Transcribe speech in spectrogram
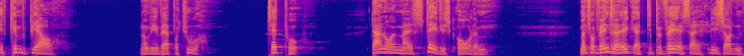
et kæmpe bjerg, når vi har været på tur, tæt på. Der er noget majestætisk over dem. Man forventer ikke, at de bevæger sig lige sådan.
